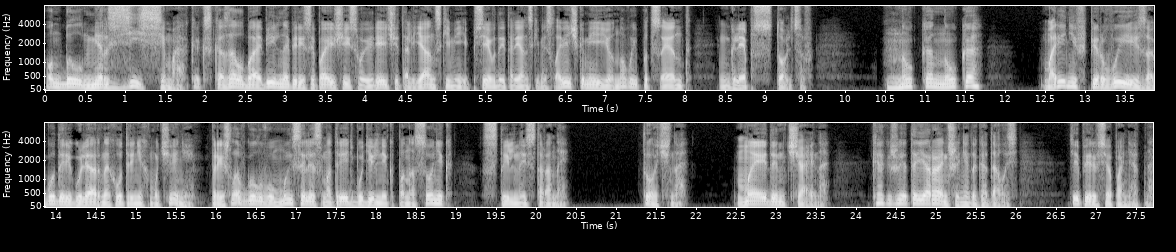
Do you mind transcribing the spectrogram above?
Он был мерзиссимо, как сказал бы обильно пересыпающий свою речь итальянскими и псевдоитальянскими словечками ее новый пациент Глеб Стольцев. «Ну-ка, ну-ка...» Марине впервые за годы регулярных утренних мучений пришла в голову мысль осмотреть будильник Panasonic с тыльной стороны. Точно. Made in China. Как же это я раньше не догадалась? Теперь все понятно.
